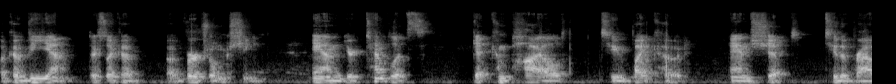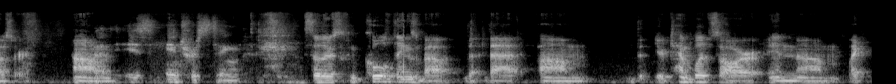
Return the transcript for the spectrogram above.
like a VM. There's like a, a virtual machine, and your templates get compiled to bytecode and shipped to the browser. Um, That is interesting. so there's some cool things about that. that um, th- your templates are in um, like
